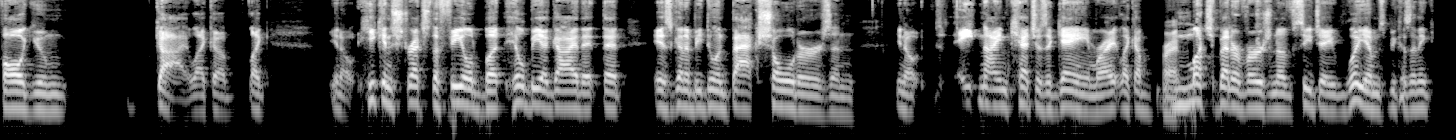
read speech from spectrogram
volume guy, like a like you know, he can stretch the field, but he'll be a guy that that is going to be doing back shoulders and you know, eight, nine catches a game, right? Like a right. much better version of CJ Williams because I think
